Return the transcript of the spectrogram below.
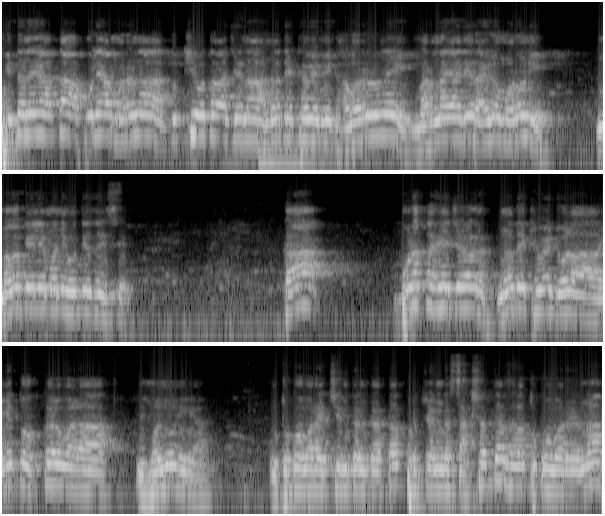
भीत नाही आता आपुल्या मरणा दुःखी होता जेना न देखावे मी घाबरलो नाही मरणायाधी राहिलो मरोनी. मग केले मनी होते जैसे. का? बुडत हे जळ न देखवे डोळा येतो कळवळा म्हणून या. तुकोबाराय चिंतन करतात प्रचंड साक्षात्कार झाला तुकोबारायांना.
